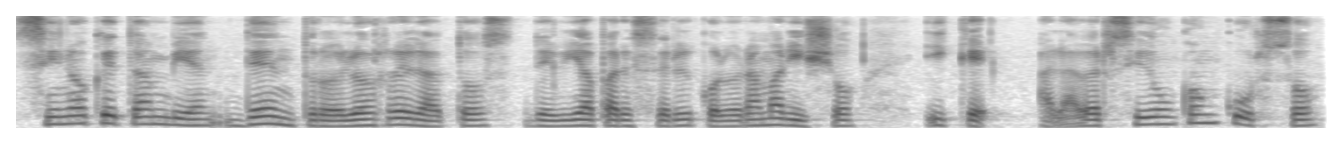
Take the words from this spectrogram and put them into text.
sino que también dentro de los relatos debía aparecer el color amarillo y que, al haber sido un concurso,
